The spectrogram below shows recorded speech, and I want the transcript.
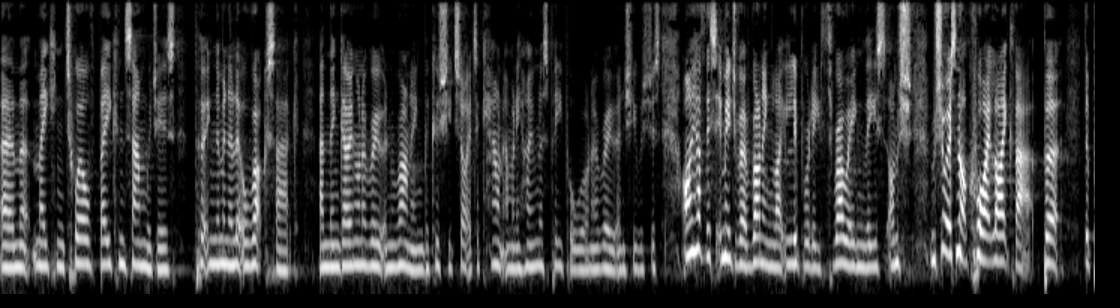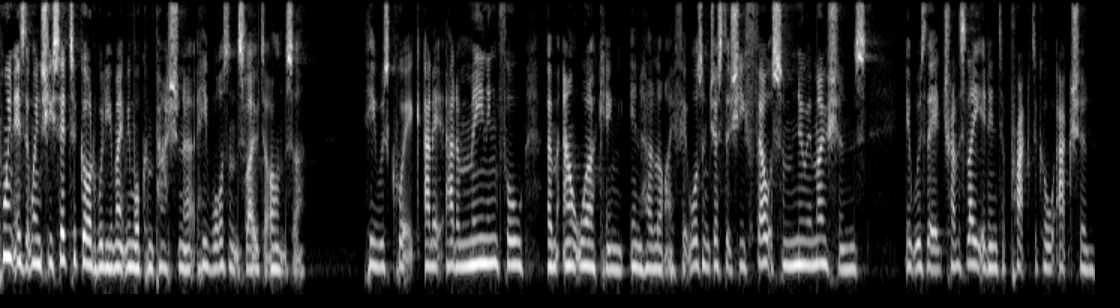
um, making 12 bacon sandwiches, putting them in a little rucksack, and then going on a route and running because she'd started to count how many homeless people were on her route. And she was just, I have this image of her running, like liberally throwing these. I'm, sh- I'm sure it's not quite like that. But the point is that when she said to God, Will you make me more compassionate? He wasn't slow to answer. He was quick, and it had a meaningful um, outworking in her life. It wasn't just that she felt some new emotions, it was that it translated into practical action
